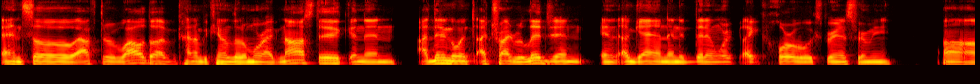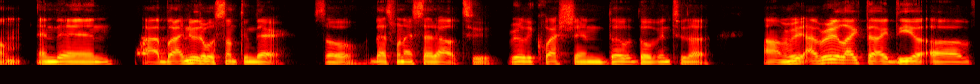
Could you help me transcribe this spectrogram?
And so after a while though, I kind of became a little more agnostic and then I didn't go into I tried religion and again and it didn't work like horrible experience for me. Um and then uh, but I knew there was something there. So that's when I set out to really question, dove, dove into the um, I really like the idea of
